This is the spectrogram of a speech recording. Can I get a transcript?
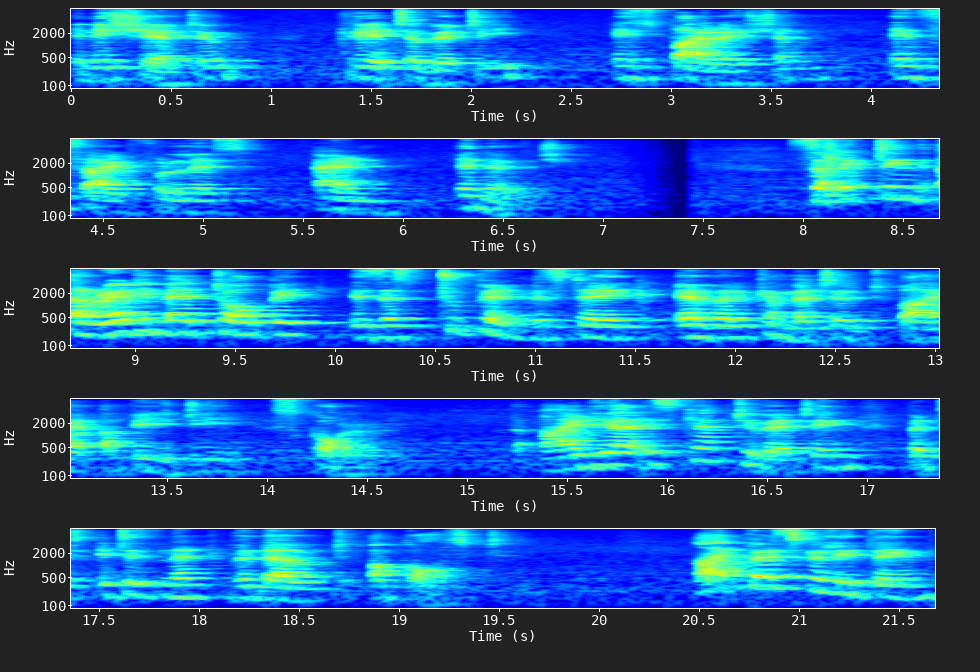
initiative, creativity, inspiration, insightfulness, and energy. Selecting a ready-made topic is a stupid mistake ever committed by a PhD scholar. The idea is captivating, but it is not without a cost. I personally think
